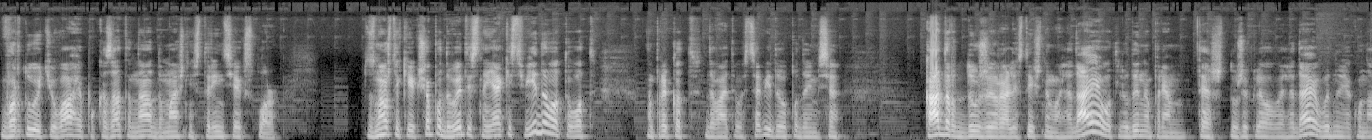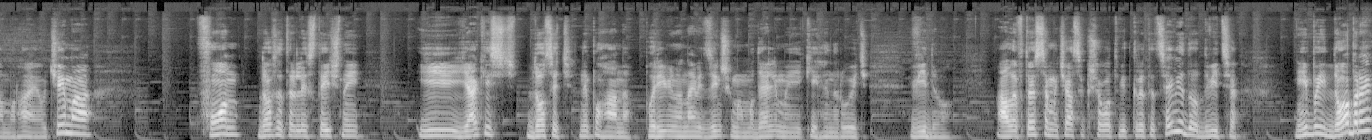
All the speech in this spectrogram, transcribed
вартують уваги показати на домашній сторінці Explore. Знову ж таки, якщо подивитись на якість відео, то от, наприклад, давайте ось це відео подивимося. Кадр дуже реалістично виглядає. От людина прям теж дуже кльово виглядає, видно, як вона моргає очима. Фон досить реалістичний, і якість досить непогана, порівняно навіть з іншими моделями, які генерують відео. Але в той самий час, якщо от відкрити це відео, дивіться, ніби й добре,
